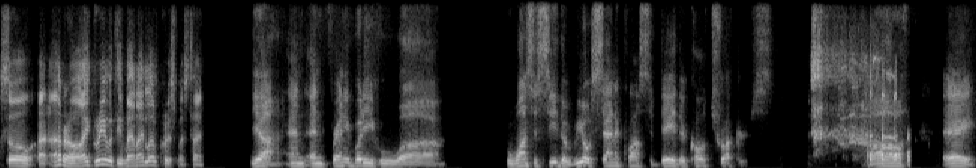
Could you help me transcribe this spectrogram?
So I, I, don't know. I agree with you, man. I love Christmas time. Yeah, and and for anybody who uh, who wants to see the real Santa Claus today, they're called truckers. oh, hey,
